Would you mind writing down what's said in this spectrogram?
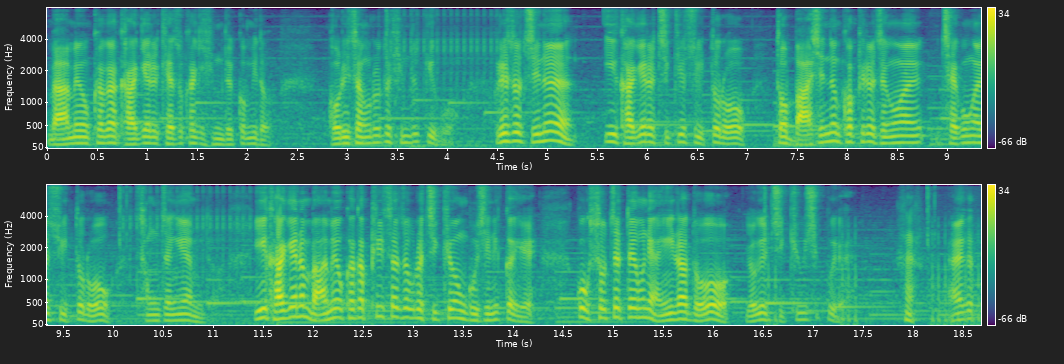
마메오카가 가게를 계속하기 힘들 겁니다. 거리상으로도 힘들 끼고 그래서 지는 이 가게를 지킬 수 있도록 더 맛있는 커피를 제공할, 제공할 수 있도록 성장해야 합니다. 이 가게는 마메오카가 필사적으로 지켜온 곳이니까 예. 꼭 소재 때문이 아니라도 여길 지키고 싶고요. 알겠다.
